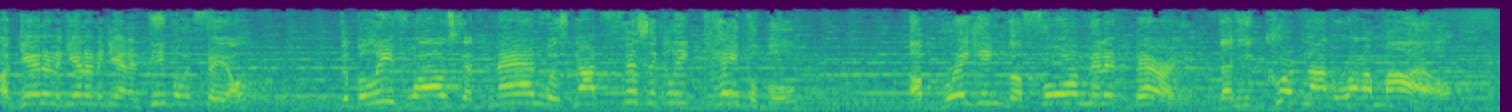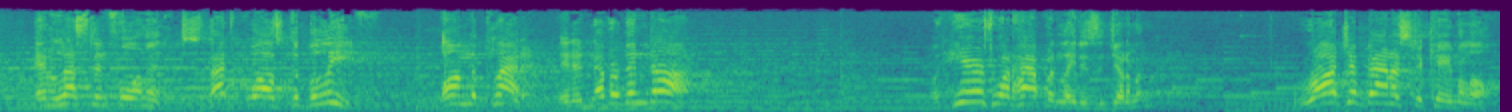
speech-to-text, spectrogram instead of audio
again and again and again, and people had failed. The belief was that man was not physically capable of breaking the four minute barrier, that he could not run a mile in less than four minutes. That was the belief on the planet. It had never been done. But here's what happened, ladies and gentlemen. Roger Bannister came along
